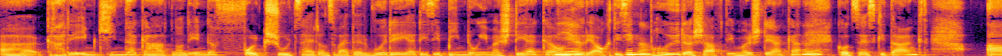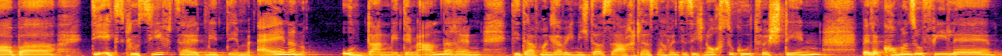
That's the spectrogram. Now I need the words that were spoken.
äh, gerade im Kindergarten und in der Volksschulzeit und so weiter wurde ja diese Bindung immer stärker und wurde auch diese genau. Brüderschaft immer stärker. Gott sei es gedankt. Aber die Exklusivzeit mit dem einen und dann mit dem anderen, die darf man, glaube ich, nicht außer Acht lassen, auch wenn sie sich noch so gut verstehen, weil da kommen so viele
